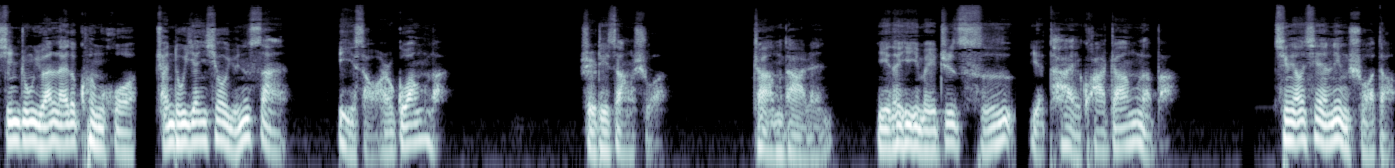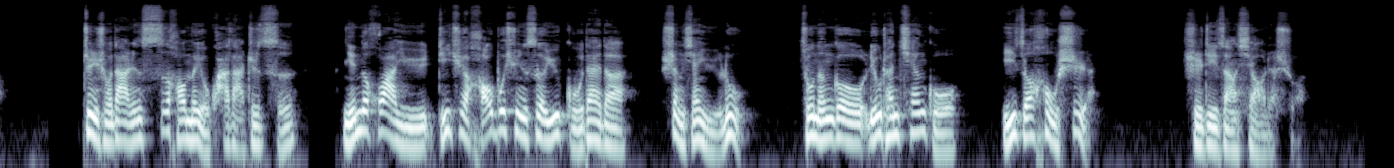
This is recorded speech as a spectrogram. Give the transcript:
心中原来的困惑全都烟消云散，一扫而光了。”史地藏说：“张大人，你的溢美之词也太夸张了吧？”青阳县令说道：“镇守大人丝毫没有夸大之词，您的话语的确毫不逊色于古代的圣贤语录，足能够流传千古，遗泽后世。”史地藏笑着说：“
